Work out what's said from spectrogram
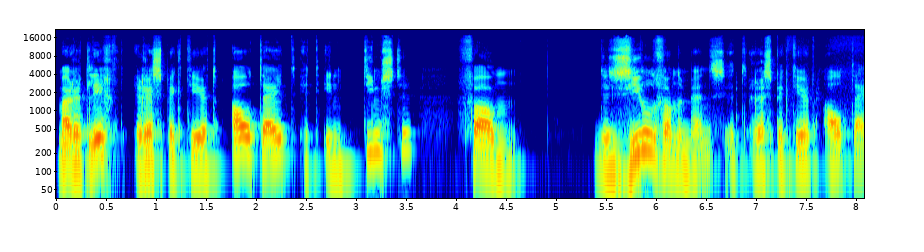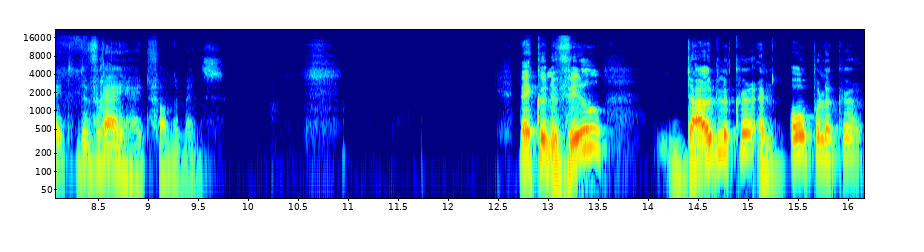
maar het licht respecteert altijd het intiemste van de ziel van de mens. Het respecteert altijd de vrijheid van de mens. Wij kunnen veel duidelijker en openlijker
